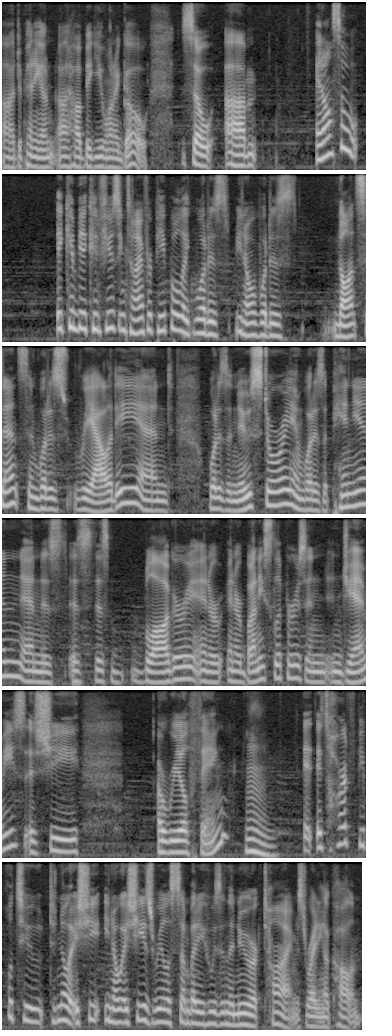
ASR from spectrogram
uh, depending on uh, how big you want to go. So, um, and also, it can be a confusing time for people. Like, what is you know what is nonsense and what is reality and what is a news story and what is opinion and is is this blogger in her in her bunny slippers and, and jammies is she a real thing? It, it's hard for people to to know. Is she you know is she as real as somebody who's in the new york times writing a column?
